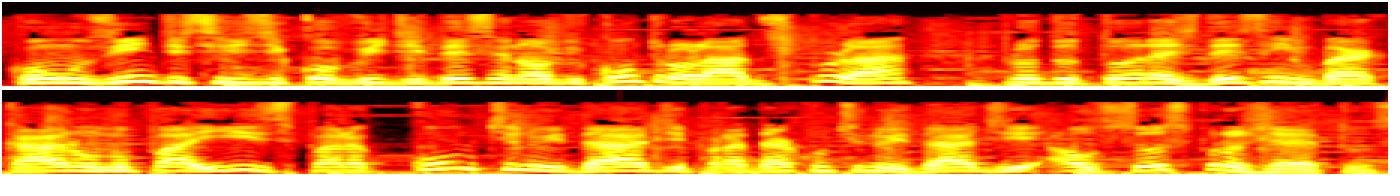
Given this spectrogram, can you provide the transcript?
Com os índices de Covid-19 controlados por lá, produtoras desembarcaram no país para continuidade, para dar continuidade aos seus projetos.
